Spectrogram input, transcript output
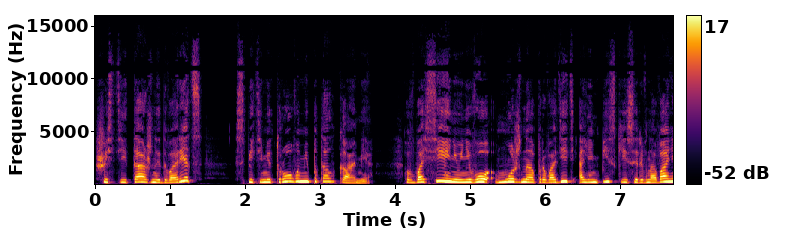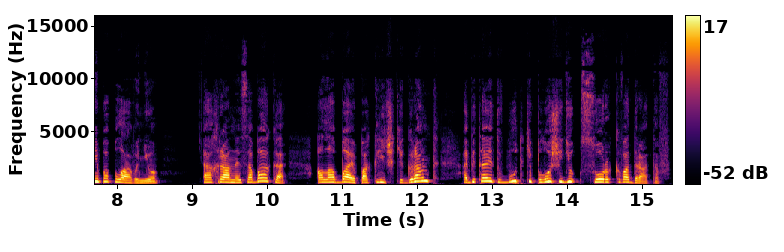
шестиэтажный дворец с пятиметровыми потолками. В бассейне у него можно проводить олимпийские соревнования по плаванию. А охранная собака, алабай по кличке Грант, обитает в будке площадью 40 квадратов.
